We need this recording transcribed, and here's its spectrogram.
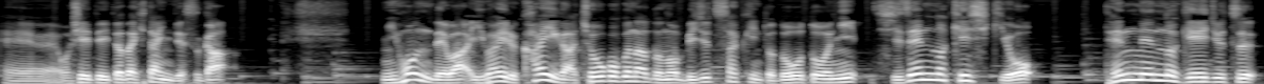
えー教えていただきたいんですが、日本ではいわゆる絵画、彫刻などの美術作品と同等に自然の景色を天然の芸術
